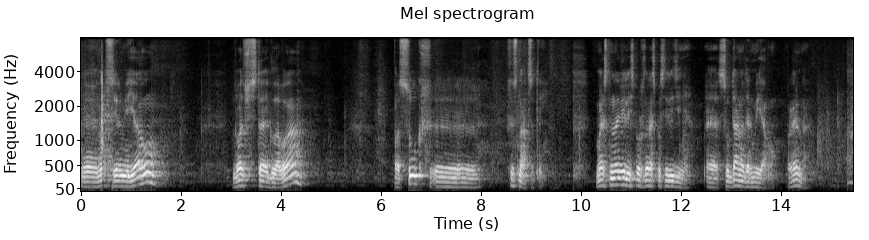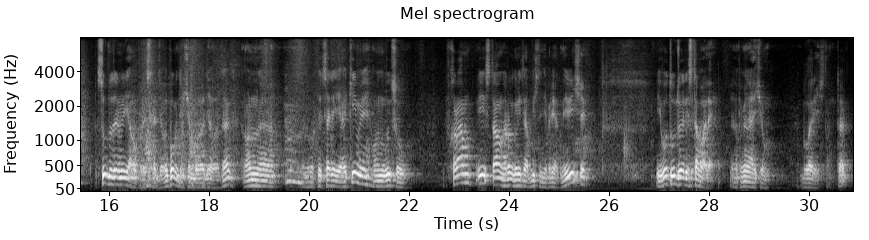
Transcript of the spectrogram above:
Э, Наш Ермиягу, 26 глава, посук э, 16. Мы остановились в прошлый раз посередине. Э, Суда над Эрмиягу, правильно? Суд над Эрмиягу происходил. Вы помните, в чем было дело, так? Он э, при царе Иакиме, он вышел в храм и стал, народ говорить обычно неприятные вещи. Его тут же арестовали. Я напоминаю, о чем была речь там. Так?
